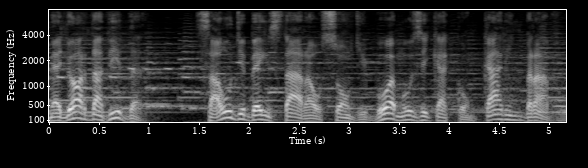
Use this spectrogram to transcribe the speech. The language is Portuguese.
Melhor da vida. Saúde e bem-estar ao som de boa música com Karen Bravo.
